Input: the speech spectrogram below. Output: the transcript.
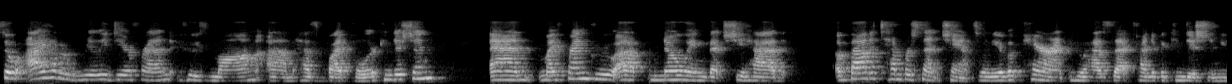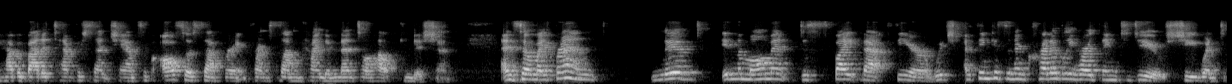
So I have a really dear friend whose mom um, has bipolar condition, and my friend grew up knowing that she had about a 10% chance when you have a parent who has that kind of a condition, you have about a 10% chance of also suffering from some kind of mental health condition. And so my friend lived in the moment despite that fear, which I think is an incredibly hard thing to do. She went to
